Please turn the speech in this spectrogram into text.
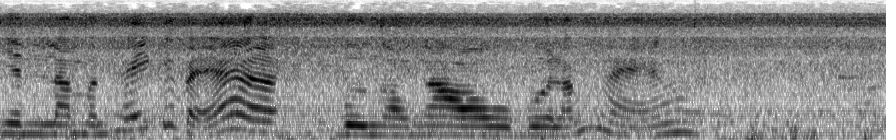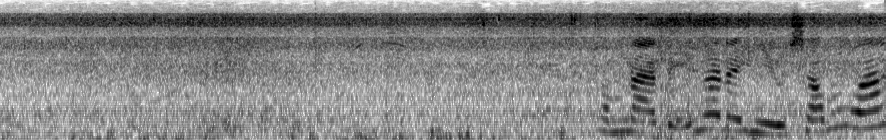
Nhìn là mình thấy cái vẻ vừa ngầu ngầu vừa lãng mạn. Hôm nay biển ở đây nhiều sóng quá.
